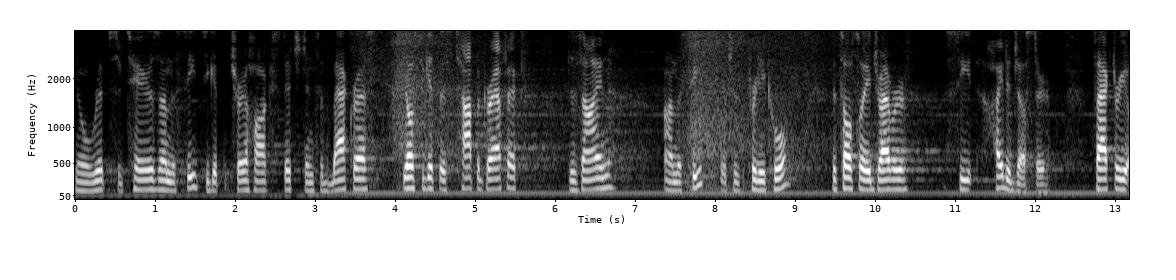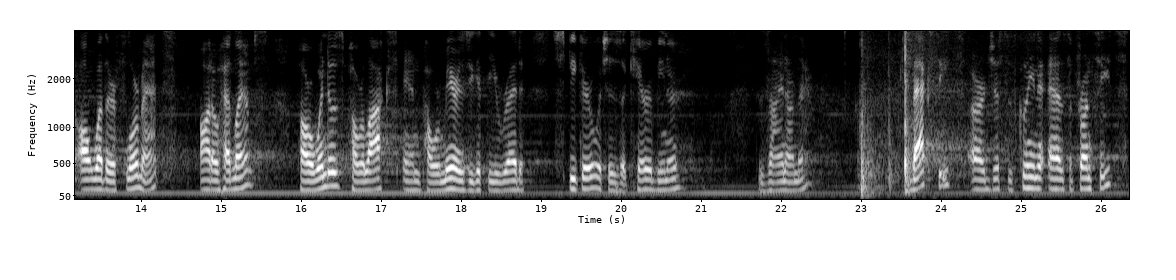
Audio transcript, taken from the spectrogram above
No rips or tears on the seats. You get the Trailhawk stitched into the backrest. You also get this topographic design on the seats, which is pretty cool. It's also a driver seat height adjuster. Factory all-weather floor mats, auto headlamps, power windows, power locks, and power mirrors. You get the red speaker, which is a carabiner design on there. Back seats are just as clean as the front seats.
